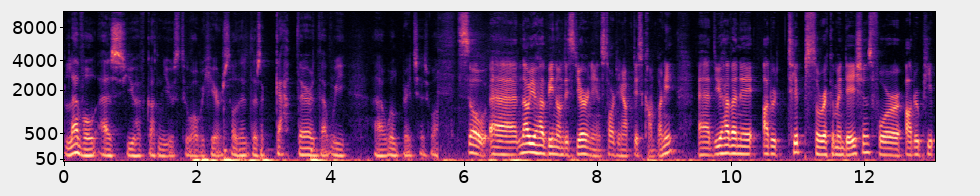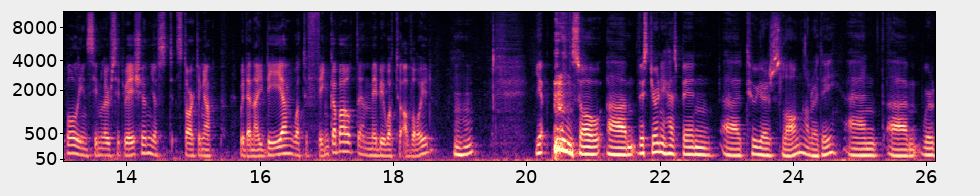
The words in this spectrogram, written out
level as you have gotten used to over here. So there, there's a gap there that we uh, will bridge as well. So uh, now you have been on this journey and starting up this company. Uh, do you have any other tips or recommendations for other people in similar situation, just starting up with an idea, what to think about, and maybe what to avoid? Mm-hmm. Yep. so um, this journey has been uh, two years long already, and um, we're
